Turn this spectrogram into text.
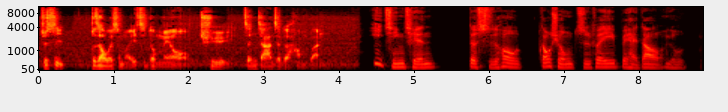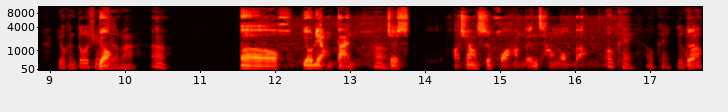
就是不知道为什么一直都没有去增加这个航班。疫情前的时候，高雄直飞北海道有有很多选择吗？嗯，呃，有两班，嗯，就是好像是华航跟长龙吧。OK OK，就华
